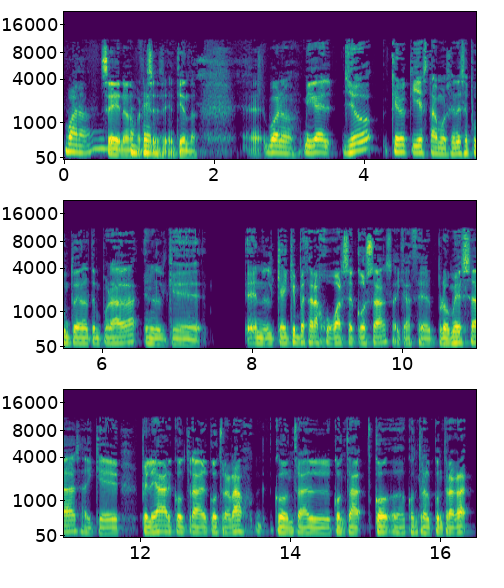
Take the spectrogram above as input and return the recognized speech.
Bueno. Sí, no, sí, sí, entiendo. Eh, bueno, Miguel, yo creo que ya estamos en ese punto de la temporada en el que en el que hay que empezar a jugarse cosas, hay que hacer promesas, hay que pelear contra el contra contra el contra, eh, contra el contra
